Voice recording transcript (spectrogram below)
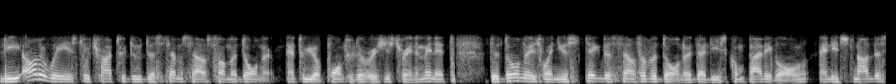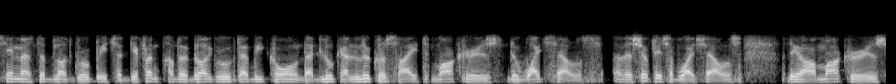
The other way is to try to do the stem cells from a donor. And to your point to the registry in a minute, the donor is when you take the cells of a donor that is compatible and it's not the same as the blood group. It's a different of blood group that we call that look at leukocyte markers, the white cells, uh, the surface of white cells. They are markers,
